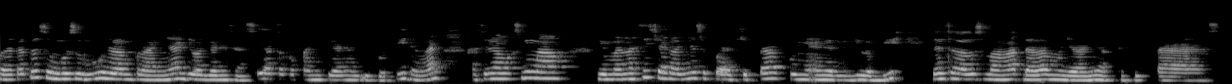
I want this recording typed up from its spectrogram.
Mereka tuh sungguh-sungguh dalam perannya di organisasi atau kepanitiaan yang diikuti dengan hasilnya maksimal. Gimana sih caranya supaya kita punya energi lebih dan selalu semangat dalam menjalani aktivitas?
